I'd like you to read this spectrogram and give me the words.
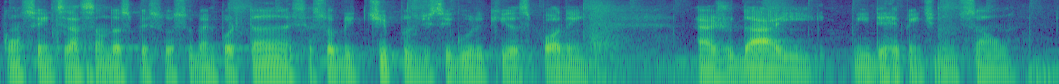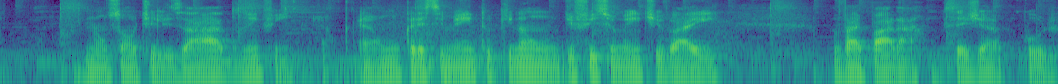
conscientização das pessoas sobre a importância, sobre tipos de seguro que elas podem ajudar e, e de repente não são não são utilizados, enfim, é um crescimento que não dificilmente vai vai parar, seja por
